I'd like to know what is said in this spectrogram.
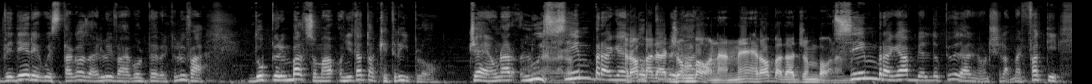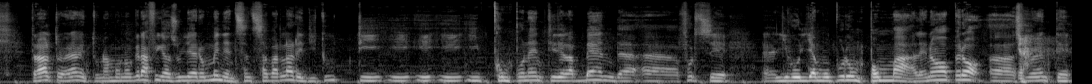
vedere questa cosa che lui fa colpe perché lui fa doppio rimbalzo ma ogni tanto anche triplo cioè una, lui eh, sembra che roba da John Bonham eh? roba da John Bonham sembra che abbia il doppio pedale non ce l'ha ma infatti tra l'altro veramente una monografica sugli Iron Maiden senza parlare di tutti i, i, i, i componenti della band uh, forse eh, gli vogliamo pure un po' male, no? Però eh, sicuramente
